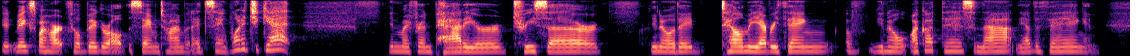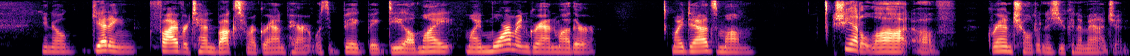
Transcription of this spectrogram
it makes my heart feel bigger all at the same time. But I'd say, "What did you get?" And my friend Patty or Teresa, or you know, they'd tell me everything of you know, I got this and that and the other thing, and you know, getting five or ten bucks from a grandparent was a big big deal. My my Mormon grandmother, my dad's mom, she had a lot of grandchildren, as you can imagine.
